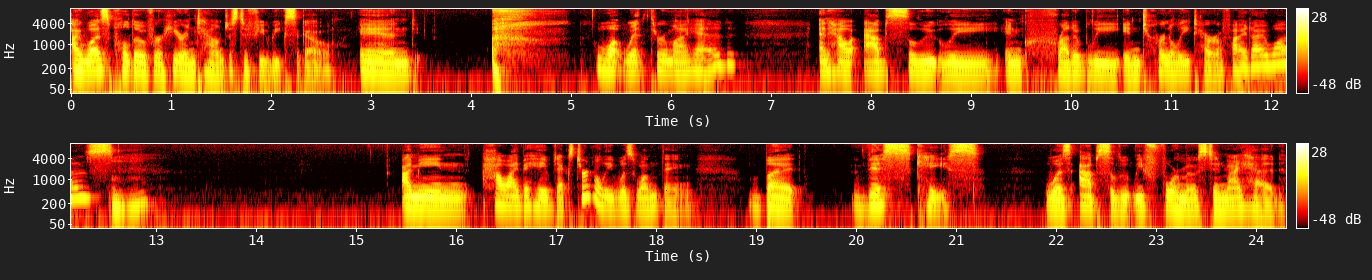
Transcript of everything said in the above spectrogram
I was pulled over here in town just a few weeks ago and what went through my head and how absolutely incredibly internally terrified I was. Mm-hmm. I mean, how I behaved externally was one thing, but this case was absolutely foremost in my head.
